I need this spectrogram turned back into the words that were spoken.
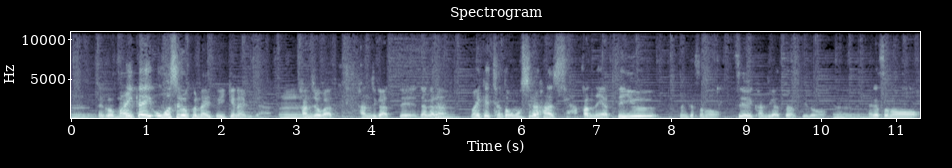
うんなんか毎回面白くないといけないみたいなうん感情が、感じがあって、だから、うん毎回ちゃんと面白い話しはかんねやっていう、なんかその強い感じがあったんですけど、うん。なんかその、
